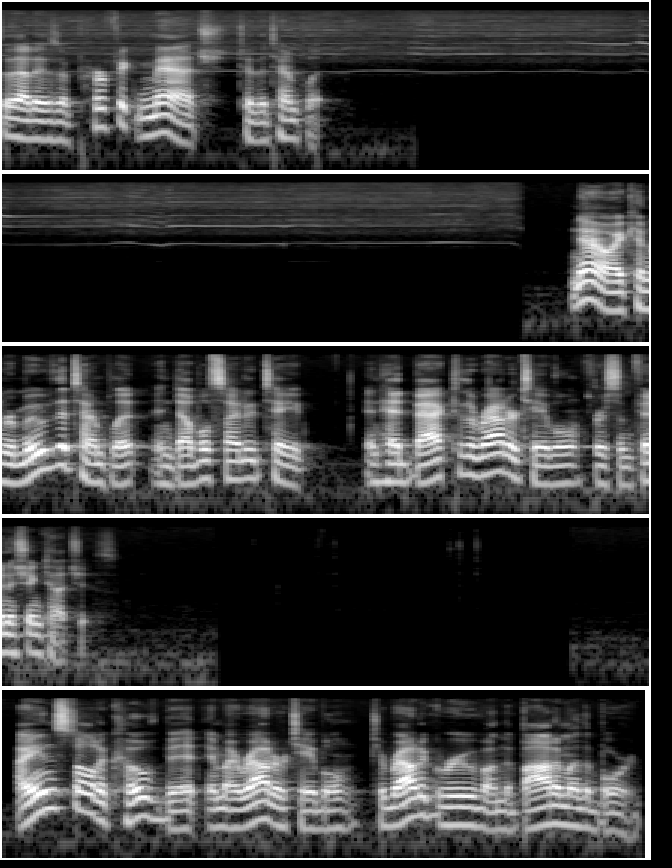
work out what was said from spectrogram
so that it is a perfect match to the template. Now I can remove the template and double-sided tape and head back to the router table for some finishing touches. I installed a cove bit in my router table to route a groove on the bottom of the board.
